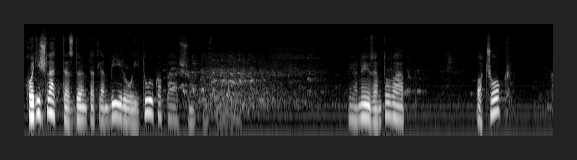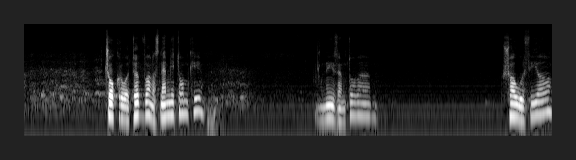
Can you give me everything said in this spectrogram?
hogy is lett ez döntetlen bírói túlkapás? Igen, nézem tovább. A csok. Csokról több van, azt nem nyitom ki. Nézem tovább. Saul fia.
